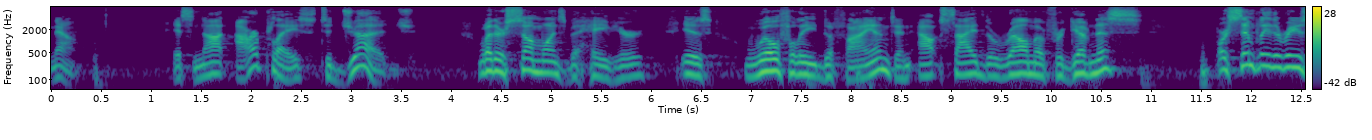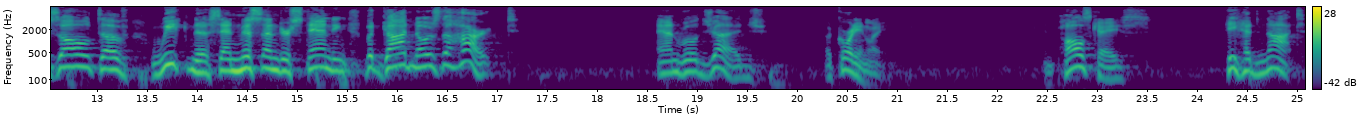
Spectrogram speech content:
Now, it's not our place to judge whether someone's behavior is willfully defiant and outside the realm of forgiveness, or simply the result of weakness and misunderstanding, but God knows the heart and will judge accordingly. In Paul's case, he had not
